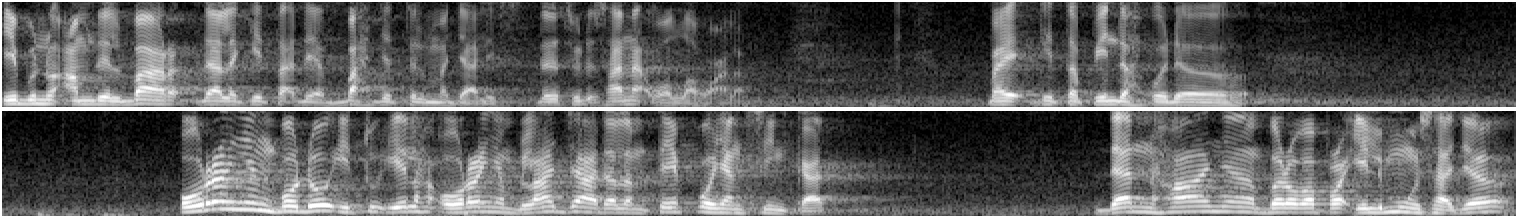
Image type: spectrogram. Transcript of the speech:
Ibnu Amdil Bar dalam kitab dia Bahjatul Majalis dari sudut sanad wallahu alam. Baik kita pindah pada orang yang bodoh itu ialah orang yang belajar dalam tempoh yang singkat dan hanya beberapa ilmu saja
